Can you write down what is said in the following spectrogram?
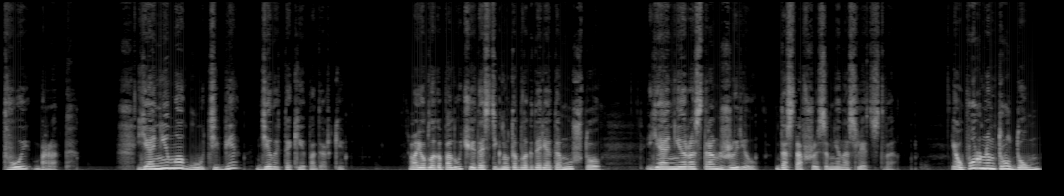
твой брат. Я не могу тебе делать такие подарки. Мое благополучие достигнуто благодаря тому, что я не растранжирил доставшееся мне наследство. Я упорным трудом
